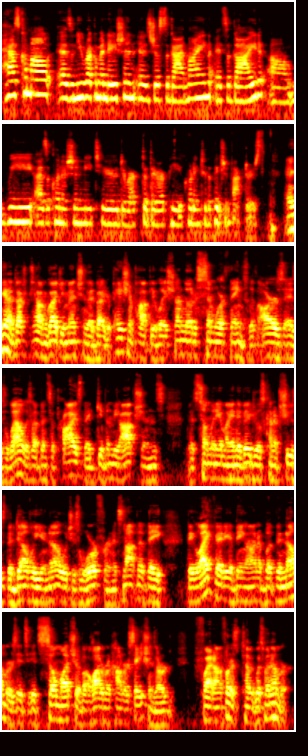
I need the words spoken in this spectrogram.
has come out as a new recommendation is just a guideline. It's a guide. Um, we, as a clinician, need to direct the therapy according to the patient factors. And again, Dr. Patel, I'm glad you mentioned that about your patient population. I've noticed similar things with ours as well. As I've been surprised that given the options that so many of my individuals kind of choose the devil you know, which is warfarin. It's not that they they like the idea of being on it, but the numbers. It's it's so much of a lot of our conversations are flat on the phone. Tell me what's my number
